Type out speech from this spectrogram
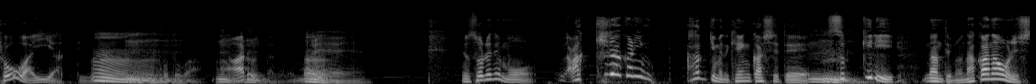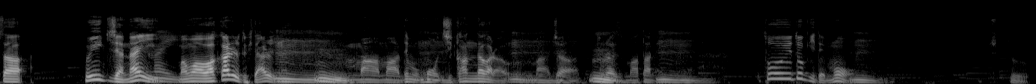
今日はいいやっていううこん。とがああるんだけども、うん。えでそれでも明らかにさっきまで喧嘩してて、うん。すっきりなんていうの仲直りした雰囲気じゃないまま別れる時ってあるえじゃん、うん。まあまあでももう時間だから、うん。まあじゃあうん。とりあえずまたね、うん。そういう時でも、うん。ちょっと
